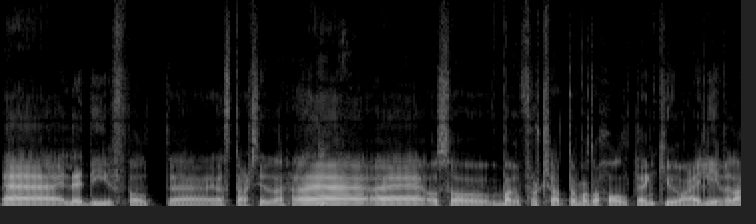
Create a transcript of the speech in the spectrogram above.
Eh, eller default eh, startside, da. Eh, eh, og så bare fortsatt å måtte holdt den QA i live, da.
